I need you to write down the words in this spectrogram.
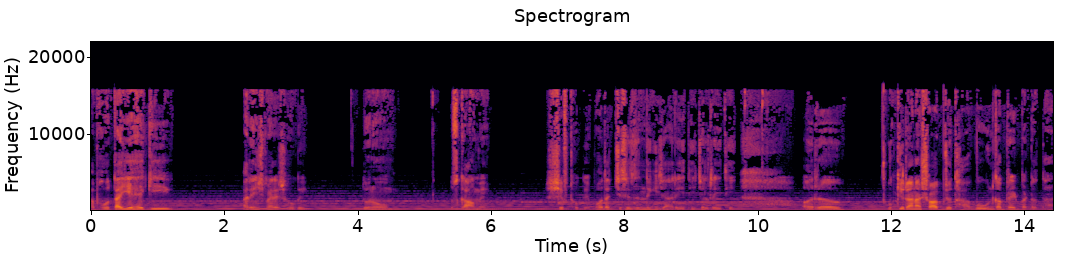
अब होता यह है कि अरेंज मैरिज हो गई, दोनों उस गाँव में शिफ्ट हो गए, बहुत अच्छे से ज़िंदगी जा रही थी, चल रही थी। और वो किराना शॉप जो था, वो उनका ब्रेड बटर था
